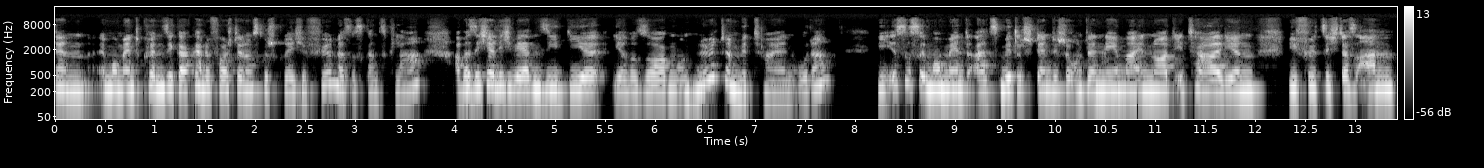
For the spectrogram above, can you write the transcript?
denn im Moment können sie gar keine Vorstellungsgespräche führen, das ist ganz klar. Aber sicherlich werden sie dir ihre Sorgen und Nöte mitteilen, oder? Wie ist es im Moment als mittelständischer Unternehmer in Norditalien? Wie fühlt sich das an?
